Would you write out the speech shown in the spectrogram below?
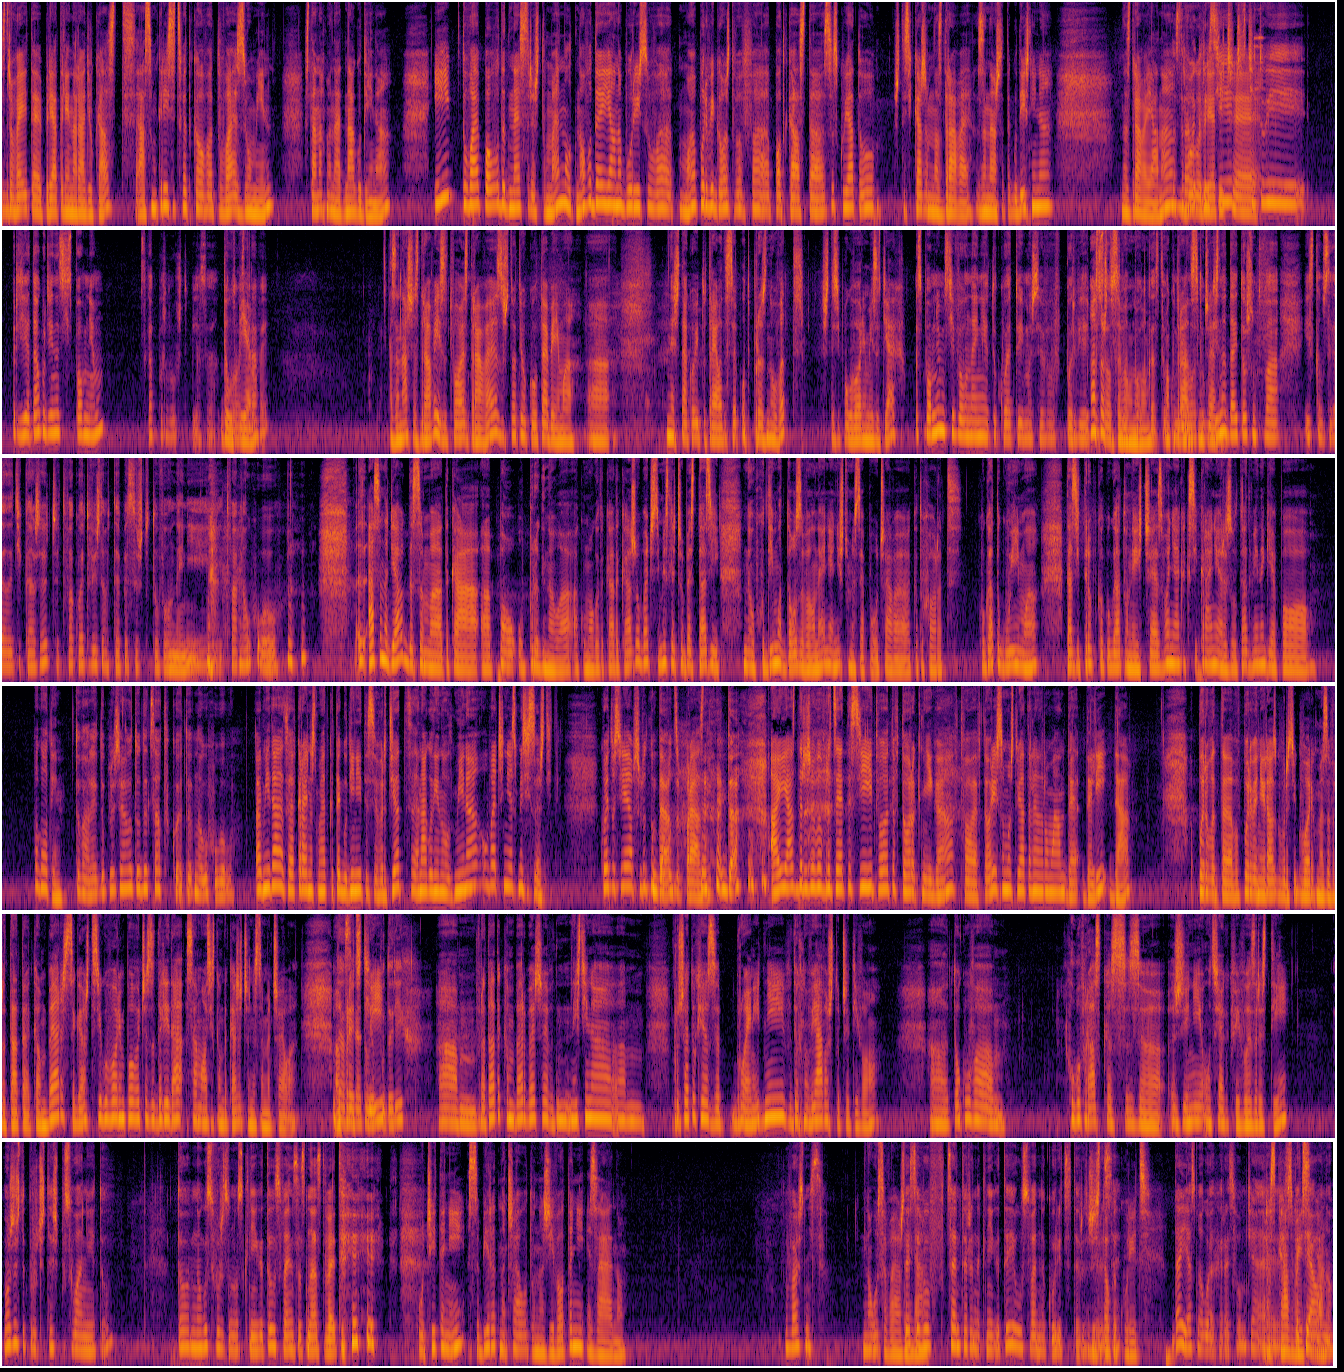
Здравейте, приятели на Радиокаст. Аз съм Криси Цветкова, това е Зумин. Станахме на една година. И това е повода днес срещу мен отново да е Яна Борисова, моя първи гост в а, подкаста, с която ще си кажем на здраве за нашата годишнина. На здраве, Яна. На здраве, Благодаря Криси, ти, че... Честито и преди една година си спомням. Сега първо ще пия за Да отпием. здраве. За наше здраве и за твое здраве, защото и около тебе има а, неща, които трябва да се отпразнуват. Ще си поговорим и за тях. Спомням си вълнението, което имаше в първия епизод Аз също се на подкаста ако от трябва да съм честна. година. Да, и точно това искам сега да ти кажа, че това, което виждам в теб е същото вълнение и това е много хубаво. Аз се надявах да съм а, така а, по-опръгнала, ако мога така да кажа, обаче си мисля, че без тази необходима доза вълнение нищо не се получава като хората. Когато го има, тази тръпка, когато не изчезва, някак си крайният резултат винаги е по... по-готин. Това не доближава до децата, което е много хубаво. Ами да, сега в крайна сметка те годините се въртят, една година отмина, обаче ние сме си същите. Което си е абсолютно Да. повод за празник. да. А и аз държа в ръцете си твоята втора книга, твоя втори самостоятелен роман. Дали? Да. Първата, в първия ни разговор си говорихме за вратата към Бер, сега ще си говорим повече за дали да. Само аз искам да кажа, че не съм я чела. Да, сега ти я подарих. А, вратата към Бер беше наистина, ам, прочетох я за броени дни, вдъхновяващо четиво. А, толкова хубав разказ за жени от всякакви възрасти. Можеш да прочетеш посланието. То е много свързано с книгата, освен с нас двете. Очите ни събират началото на живота ни заедно. Важни са. Много са важни, Те са да. в центъра на книгата и освен на корицата, разбира Жестока се. корица. Да, и аз много я харесвам. Тя е Разказвай специална.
